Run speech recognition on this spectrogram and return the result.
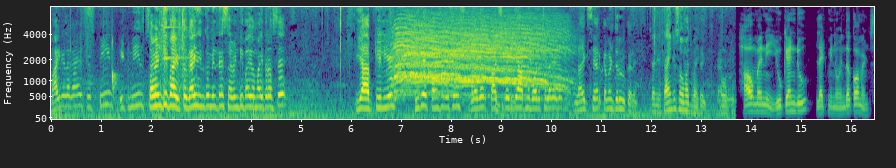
भाई ने लगाया fifteen it mean seventy five तो गाइज़ इनको मिलते हैं सेवेंटी फाइव हमारी तरफ़ से। ये आपके लिए। ठीक है कॉन्ग्रेचुलेशन ब्रदर पार्टिसिपेट किया आपने बहुत अच्छा लगा। लाइक शेयर कमेंट ज़रूर करें। चलिए थैंक यू सो मच भाई। Okay How many you can do? Let me know in the comments.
